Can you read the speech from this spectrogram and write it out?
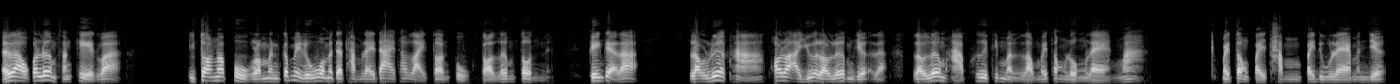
แล้วเราก็เริ่มสังเกตว่า อีตอนมาปลูกเรามันก็ไม่รู้ว่ามันจะทำรายได้เท่าไหร่ตอนปลูกตอนเริ่มต้นเนี่ย เพียงแต่ว่า เราเลือกหา เพราะเราอายุเราเริ่มเยอะแล้ว เราเริ่มหาพืชที่มันเราไม่ต้องลงแรงมาก ไม่ต้องไปทำไปดูแลมันเยอะ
